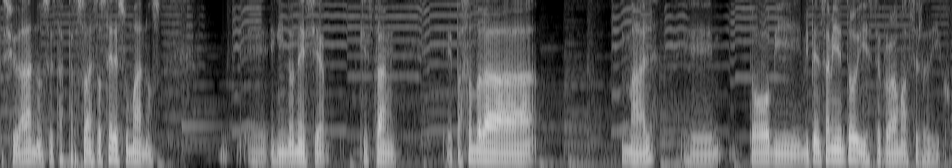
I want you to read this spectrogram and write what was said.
ciudadanos, estas personas, estos seres humanos eh, en Indonesia que están eh, pasándola mal, todo mi, mi pensamiento y este programa se lo dedico.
